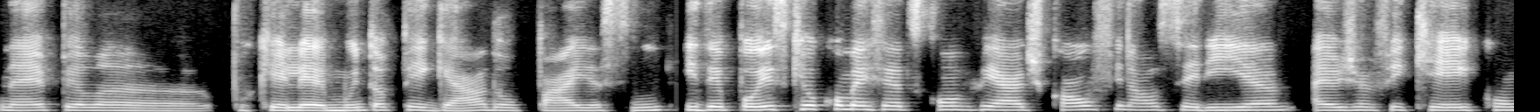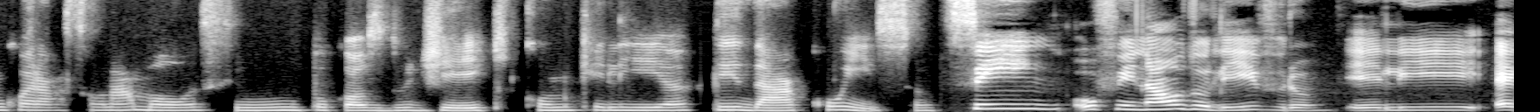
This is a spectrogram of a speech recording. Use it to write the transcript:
né, pela porque ele é muito apegado ao pai assim. E depois que eu comecei a desconfiar de qual o final seria, aí eu já fiquei com o coração na mão assim, por causa do Jake, como que ele ia lidar com isso. Sim, o final do livro, ele é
